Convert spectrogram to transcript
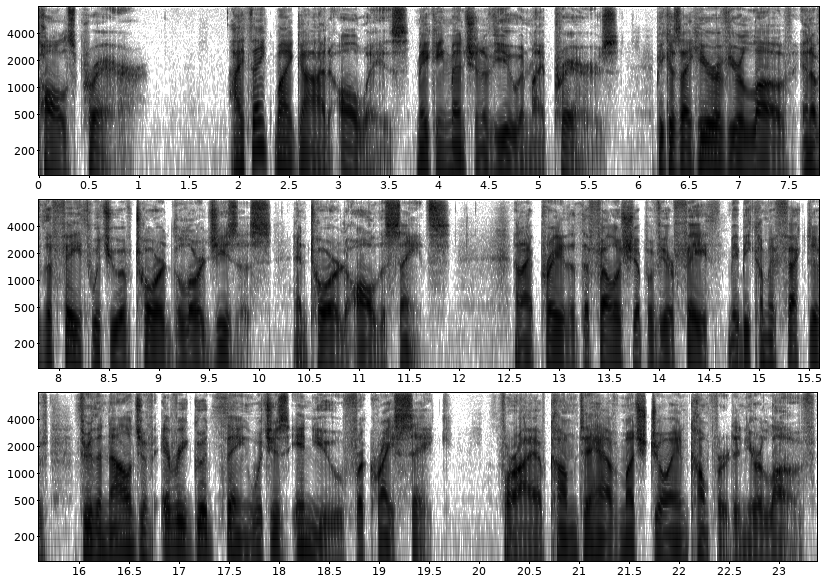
Paul's Prayer I thank my God always, making mention of you in my prayers, because I hear of your love and of the faith which you have toward the Lord Jesus, and toward all the saints. And I pray that the fellowship of your faith may become effective through the knowledge of every good thing which is in you for Christ's sake. For I have come to have much joy and comfort in your love,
